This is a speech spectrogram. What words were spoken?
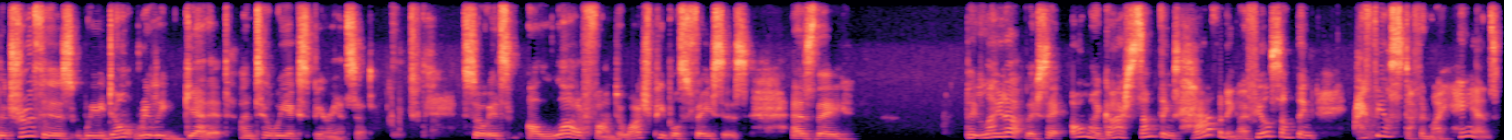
The truth is, we don't really get it until we experience it. So it's a lot of fun to watch people's faces as they they light up. They say, Oh my gosh, something's happening. I feel something. I feel stuff in my hands.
